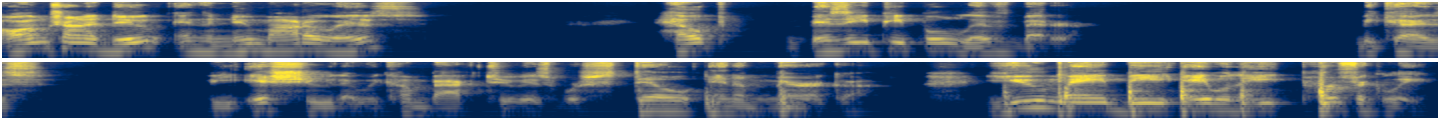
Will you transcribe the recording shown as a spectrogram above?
All I'm trying to do, and the new motto is help busy people live better because the issue that we come back to is we're still in America. You may be able to eat perfectly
